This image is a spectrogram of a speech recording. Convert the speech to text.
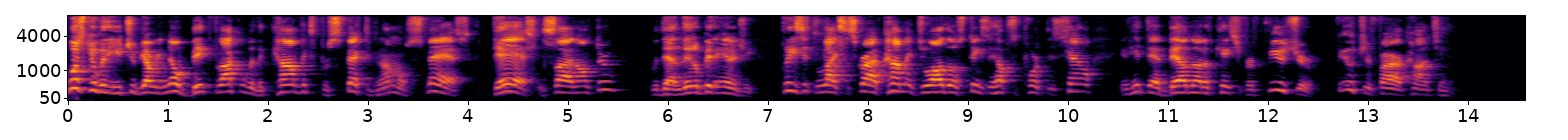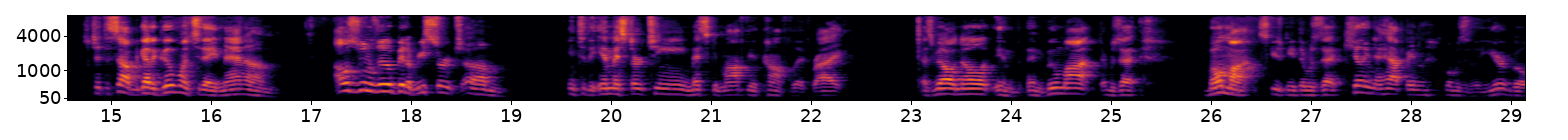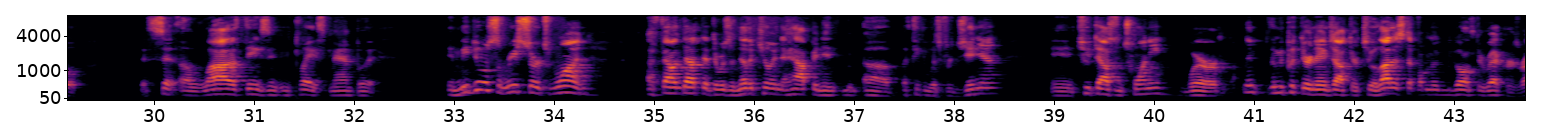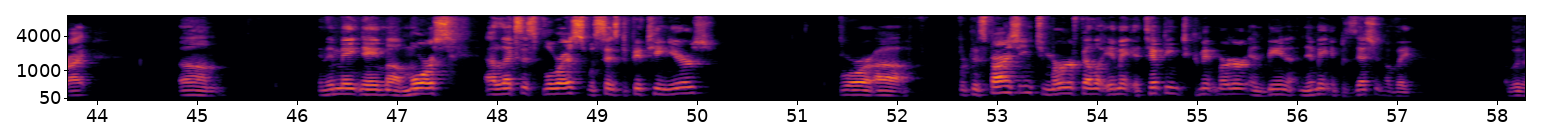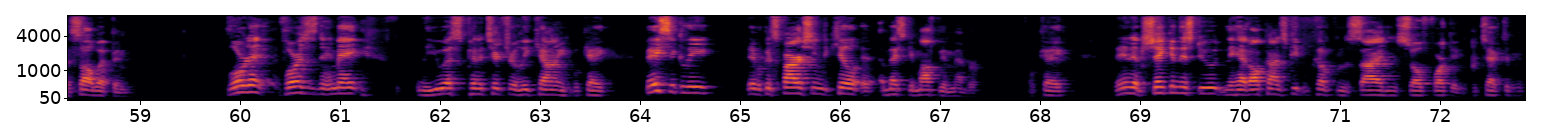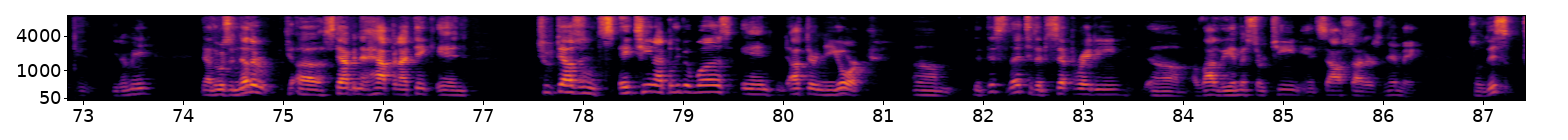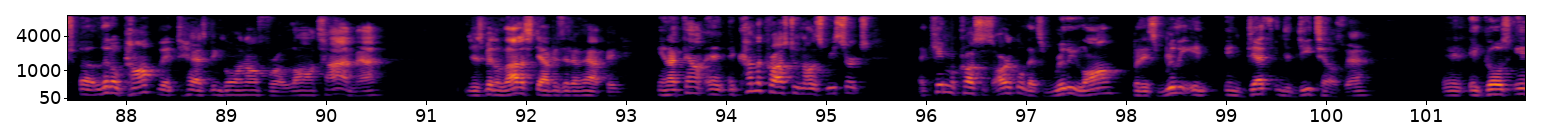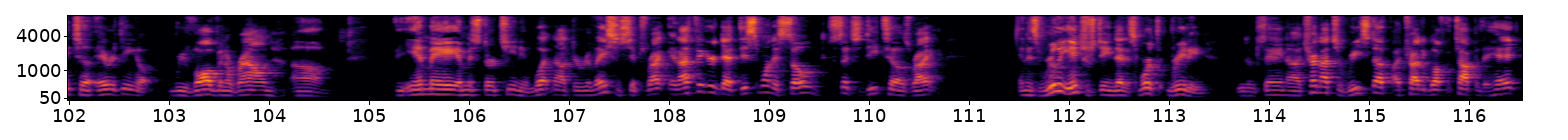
What's good with YouTube? You already know Big Flocka with a convict's perspective, and I'm gonna smash, dash, and slide on through with that little bit of energy. Please hit the like, subscribe, comment, do all those things to help support this channel, and hit that bell notification for future, future fire content. Check this out. We got a good one today, man. Um, I was doing a little bit of research um into the MS-13 Mexican Mafia conflict, right? As we all know, in, in Beaumont, there was that Beaumont, excuse me, there was that killing that happened, what was it, a year ago, that set a lot of things in, in place, man. But in me doing some research, one, I found out that there was another killing that happened in, uh, I think it was Virginia in 2020, where, let me, let me put their names out there too. A lot of stuff I'm going to be going through records, right? Um, an inmate named uh, Morris Alexis Flores was sentenced to 15 years for uh, for conspiring to murder fellow inmate, attempting to commit murder, and being an inmate in possession of a of an assault weapon. Florida Flores is an inmate in the U.S. Penitentiary, Lee County. Okay, basically they were conspiring to kill a Mexican mafia member. Okay, they ended up shanking this dude, and they had all kinds of people come from the side and so forth and protect him. You know what I mean? Now there was another uh, stabbing that happened, I think, in 2018, I believe it was, in out there in New York. Um, that this led to them separating um, a lot of the MS-13 and Southsiders and inmate. So this uh, little conflict has been going on for a long time, man. There's been a lot of stabbings that have happened, and I found and, and come across doing all this research. I came across this article that's really long, but it's really in, in depth into details, man. And it goes into everything revolving around um, the MA, MS-13, and whatnot, the relationships, right? And I figured that this one is so such details, right? And it's really interesting that it's worth reading. You know what I'm saying? I try not to read stuff. I try to go off the top of the head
